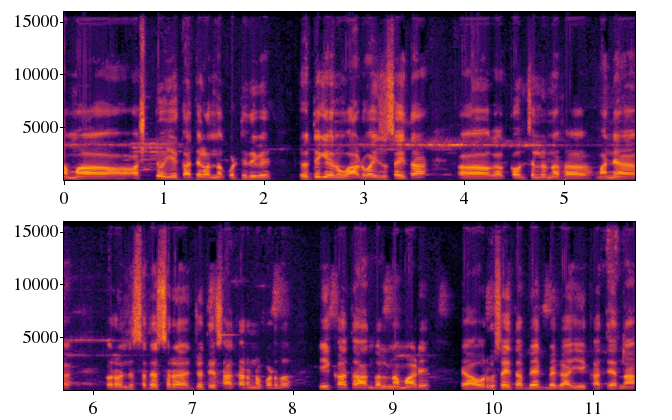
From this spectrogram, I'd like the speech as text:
ನಮ್ಮ ಅಷ್ಟು ಈ ಖಾತೆಗಳನ್ನು ಕೊಟ್ಟಿದ್ದೀವಿ. ಜೊತೆಗೆ ಏನು ವಾರ್ಡ್ ವೈಸ್ ಸಹಿತ ಕೌನ್ಸಿಲರ್ನ ಮಾನ್ಯ ಗೌರವಾನ್ವಿತ ಸದಸ್ಯರ ಜೊತೆ ಸಹಕಾರನ ಪಡೆದು ಈ ಖಾತೆ ಆಂದೋಲನ ಮಾಡಿ ಅವ್ರಿಗೂ ಸಹಿತ ಬೇಗ ಬೇಗ ಈ ಖಾತೆಯನ್ನು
